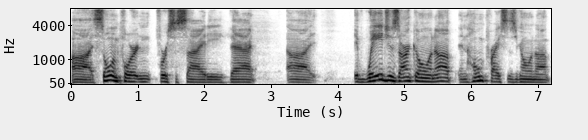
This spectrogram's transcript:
uh, so important for society that uh, if wages aren't going up and home prices are going up,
